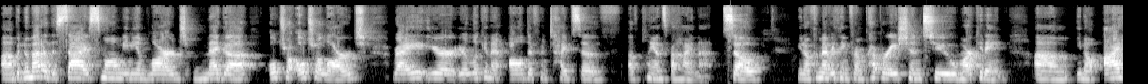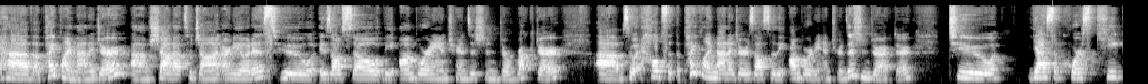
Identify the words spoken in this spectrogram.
Um, but no matter the size, small, medium, large, mega, ultra, ultra large, right? You're you're looking at all different types of of plans behind that. So, you know, from everything from preparation to marketing. Um, you know, I have a pipeline manager. Um, shout out to John Arniotis, who is also the onboarding and transition director. Um, so it helps that the pipeline manager is also the onboarding and transition director to, yes, of course, keep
